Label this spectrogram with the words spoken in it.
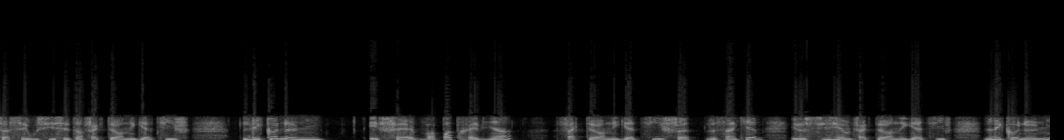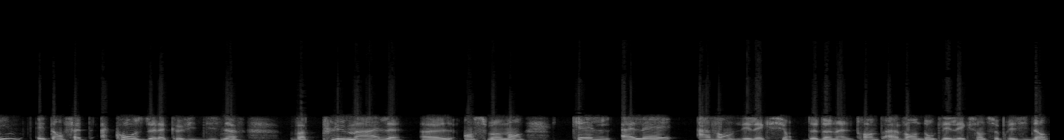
Ça, c'est aussi c'est un facteur négatif. L'économie est faible, va pas très bien. Facteur négatif, le cinquième, et le sixième facteur négatif, l'économie est en fait, à cause de la Covid-19, va plus mal euh, en ce moment qu'elle allait avant l'élection de Donald Trump, avant donc l'élection de ce président.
